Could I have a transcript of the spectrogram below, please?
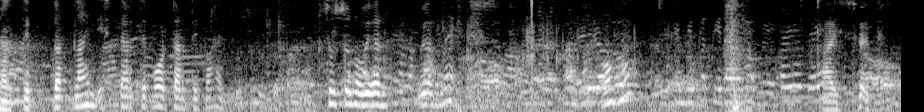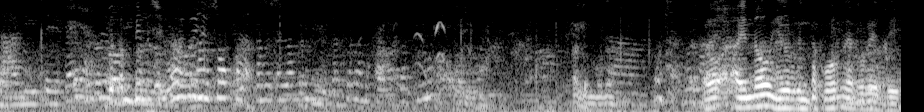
30, that line is 34, 35. Susunod, we are, we are next. Uh-huh. I said. But ang bilis. Why were you so fast? Alam mo na. Oh, I know you're in the corner already.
